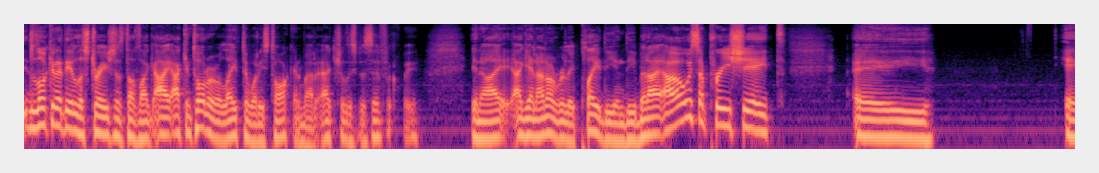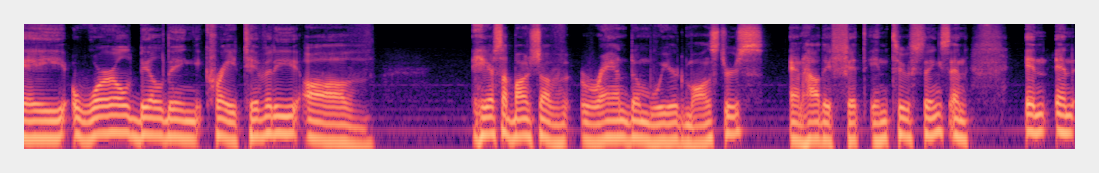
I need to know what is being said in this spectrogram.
looking at the illustration stuff like I, I can totally relate to what he's talking about actually specifically. You know i again i don't really play d&d but i, I always appreciate a a world building creativity of here's a bunch of random weird monsters and how they fit into things. And and and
